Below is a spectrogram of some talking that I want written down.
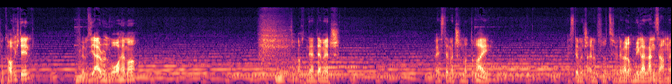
Verkaufe ich den? Flimsy Iron Warhammer. Was macht denn der Damage? Base Damage 103. Base Damage 41. Aber der war doch mega langsam, ne?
